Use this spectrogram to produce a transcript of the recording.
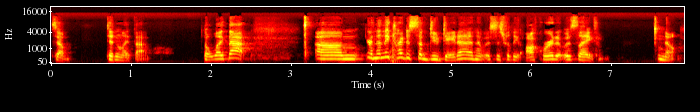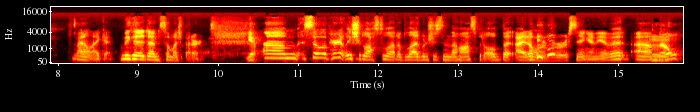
So didn't like that. Don't like that. Um, and then they tried to subdue data and it was just really awkward. It was like, no, I don't like it. We could have done so much better. Yeah. Um, so apparently she lost a lot of blood when she was in the hospital, but I don't remember seeing any of it. Um no.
